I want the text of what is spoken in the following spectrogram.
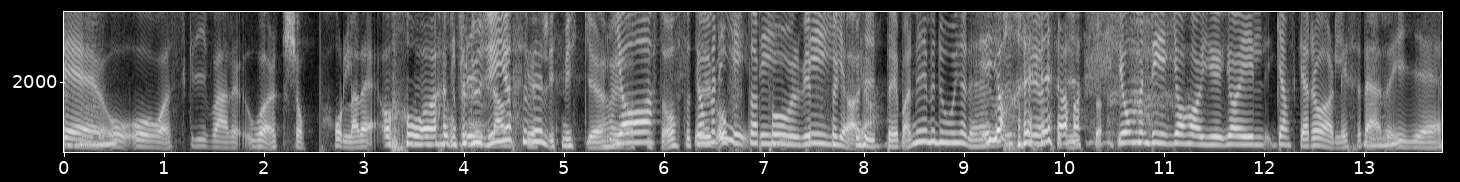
eh, och, och skrivar workshop-hållare. Och För du reser väldigt mycket har Ja, jag förstått. Att ja, du är det- ofta det- på, vi har försökt få hit dig. Bara, nej men då är jag där. Ja, ja. Jo, men det, jag, har ju, jag är ganska rörlig sådär i, eh,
